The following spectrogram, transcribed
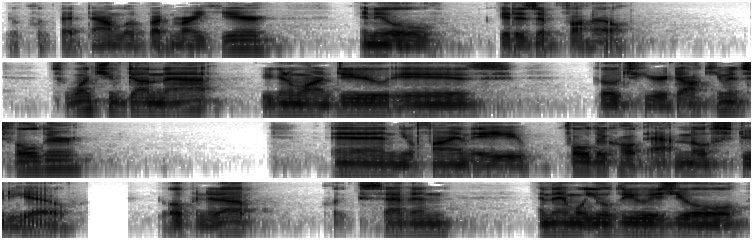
You'll click that download button right here, and you'll get a zip file. So once you've done that, you're going to want to do is go to your Documents folder, and you'll find a folder called Atmel Studio. You'll open it up, click 7, and then what you'll do is you'll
